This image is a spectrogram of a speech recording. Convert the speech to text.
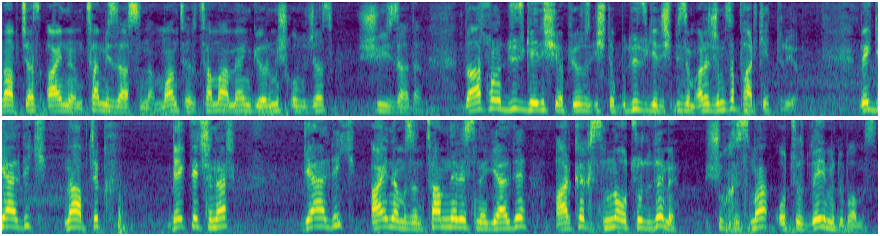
ne yapacağız? Aynanın tam hizasından mantarı tamamen görmüş olacağız şu hizadan. Daha sonra düz geliş yapıyoruz. İşte bu düz geliş bizim aracımıza park ettiriyor. Ve geldik ne yaptık? Bekle Çınar. Geldik aynamızın tam neresine geldi? Arka kısmına oturdu değil mi? Şu kısma oturdu değil mi dubamız?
